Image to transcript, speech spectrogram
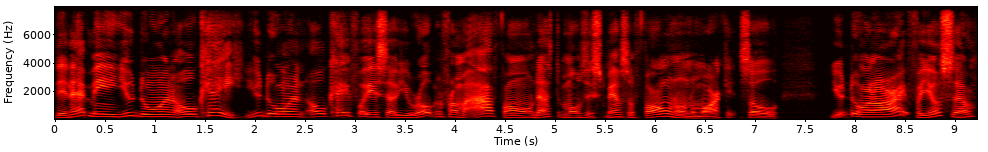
then that means you doing okay. You doing okay for yourself. You roping from an iPhone. That's the most expensive phone on the market. So you're doing all right for yourself.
